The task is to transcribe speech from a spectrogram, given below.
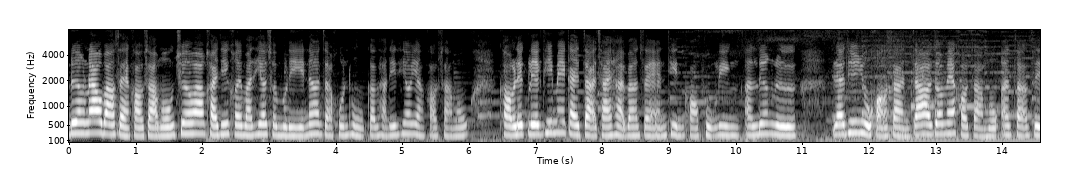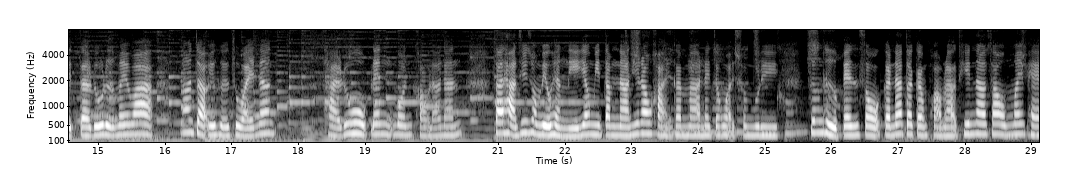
เรื่องเล่าบางแสนเขาสามมุก เชื่อว่าใครที่เคยมาเที่ยวชลบุรี น่าจะคุ้นหูกับสถานที่เที่ยวอย่างเขาสามมุก เขาเล็กๆ ที่ไม่ไกลจากชายหาดบางแสนถิ่นของฝูงลิง อันเรื่องลือ และที่อยู่ของศาลเจ้าเจ้าแม่เขาสามมุกอันศักดิ์สิทธิ์แต่รู้หรือไม่ว่า นอกจากวิวสวยๆนั่งถ่ายรูปเล่นบนเขาแล้วนั้น สถานที่ชมวิวแห่งนี้ยังมีตำนานที่เล่าขานกันมาในจังหวัดชลบุรี ซึ่งถือเป็นโศกนาฏกรรมความรักที่น่าเศร้าไม่แพ้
